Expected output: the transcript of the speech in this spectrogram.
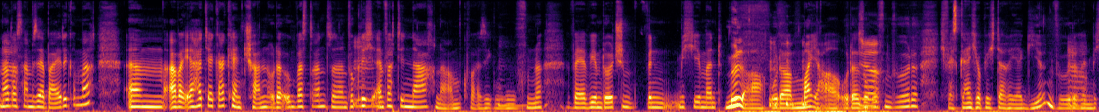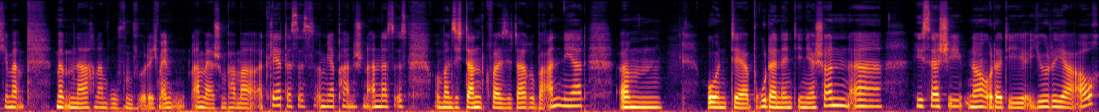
ne, Ja. das haben sie ja beide gemacht. Ähm, aber er hat ja gar kein Chan oder irgendwas dran, sondern wirklich Mhm. einfach den Nachnamen quasi gerufen. Ne? Wäre wie im Deutschen, wenn mich jemand Müller oder Meier oder so Ja. rufen würde. Ich weiß gar nicht, ob ich da reagieren würde, Ja. wenn mich jemand mit dem Nachnamen rufen würde. Ich meine, haben wir ja schon ein paar Mal erklärt, dass es im Japanischen anders ist und man sich dann quasi darüber annähert. Ähm, und der Bruder nennt ihn ja schon äh, Hisashi, ne, oder die Yuria auch.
